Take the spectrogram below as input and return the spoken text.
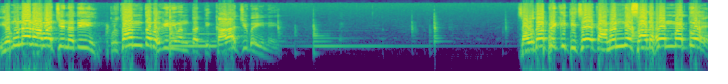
यमुना नावाची नदी कृतांत भगिनी म्हणतात ती काळाची बहीण आहे. चौदा पैकी तिचं एक अनन्य साधारण महत्त्व आहे.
